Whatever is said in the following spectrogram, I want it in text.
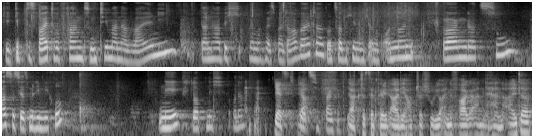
Okay, gibt es weitere Fragen zum Thema Nawalny? Dann habe ich, dann machen wir erstmal da weiter, sonst habe ich hier nämlich auch noch Online-Fragen dazu. Passt das jetzt mit dem Mikro? Nee, ich glaube nicht, oder? Jetzt, ja. Jetzt, danke. Ja, Christian Feld, ARD Hauptstadtstudio. Eine Frage an Herrn Alter.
